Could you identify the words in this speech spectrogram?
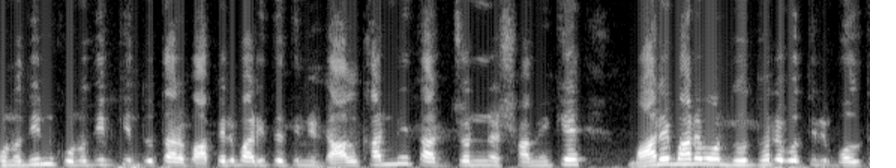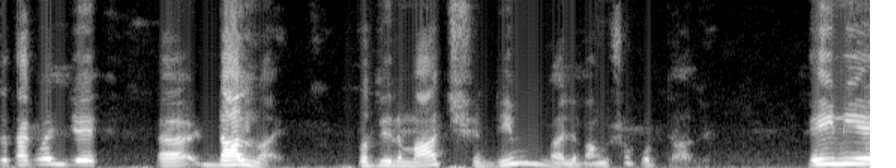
কোনোদিন কোনোদিন কিন্তু তার বাপের বাড়িতে তিনি ডাল খাননি, তার জন্য স্বামীকে বারে বারে দুধ ধরে তিনি বলতে থাকলেন যে ডাল নয়, প্রতিদিন মাছ, ডিম, নইলে মাংস করতে হবে। এই নিয়ে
